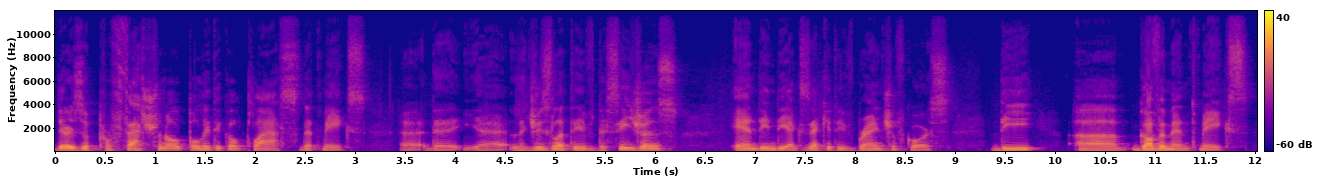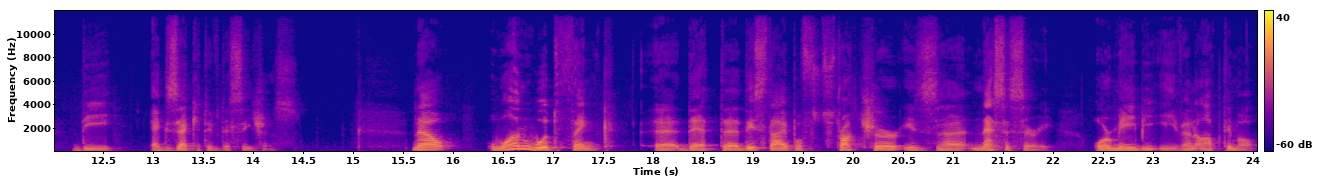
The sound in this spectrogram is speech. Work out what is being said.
there's a professional political class that makes uh, the uh, legislative decisions, and in the executive branch, of course, the uh, government makes the executive decisions. Now, one would think uh, that uh, this type of structure is uh, necessary or maybe even optimal.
